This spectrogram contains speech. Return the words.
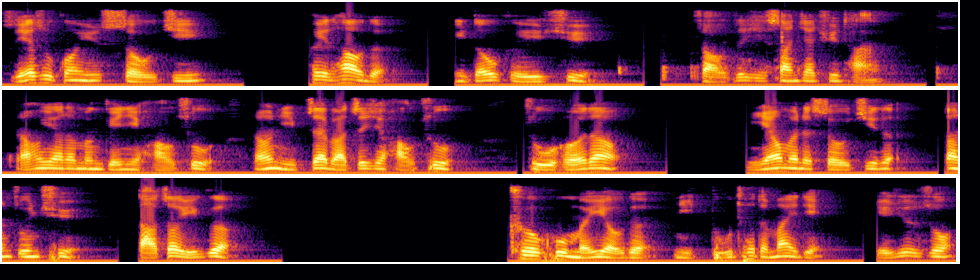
只要是关于手机配套的，你都可以去找这些商家去谈，然后让他们给你好处。然后你再把这些好处组合到你要卖的手机的当中去，打造一个客户没有的你独特的卖点。也就是说，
